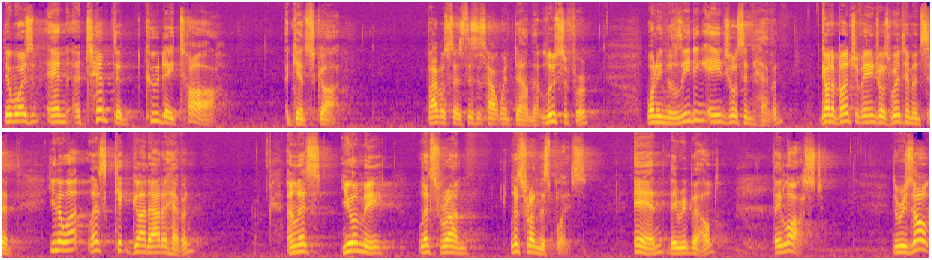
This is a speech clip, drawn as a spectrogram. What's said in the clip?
There was an attempted coup d'etat against God. Bible says this is how it went down that Lucifer, wanting the leading angels in heaven, got a bunch of angels with him and said, You know what? Let's kick God out of heaven and let's, you and me, let's run, let's run this place. And they rebelled, they lost. The result,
